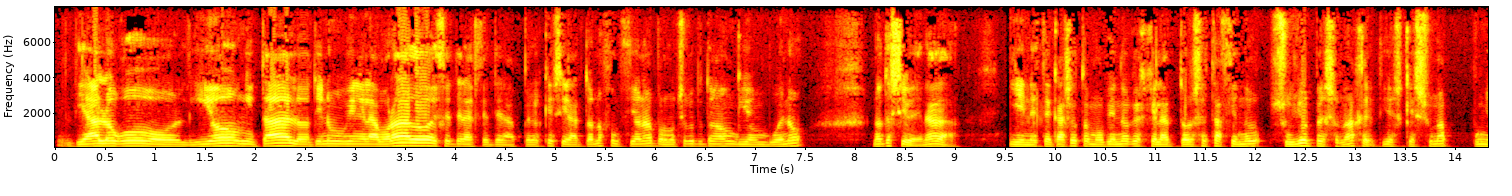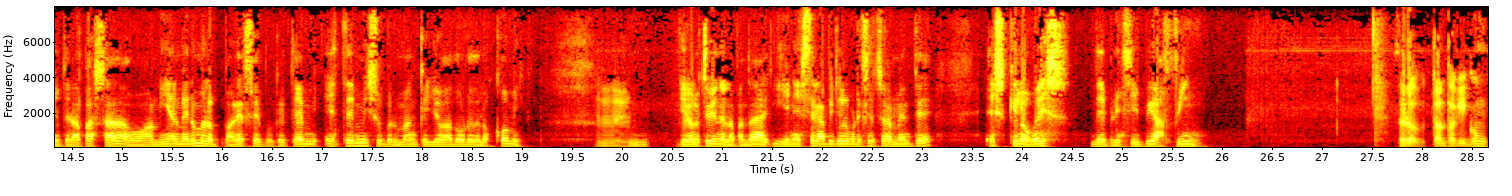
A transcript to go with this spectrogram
diálogo, el guion y tal, lo tiene muy bien elaborado, etcétera, etcétera. Pero es que si el actor no funciona, por mucho que tú tengas un guion bueno, no te sirve de nada. Y en este caso estamos viendo que es que el actor se está haciendo suyo el personaje, tío. Es que es una puñetera pasada, o a mí al menos me lo parece, porque este, este es mi Superman que yo adoro de los cómics. Mm. Yo lo que estoy viendo en la pantalla. Y en este capítulo precisamente es que lo ves de principio a fin. Pero tanto aquí como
